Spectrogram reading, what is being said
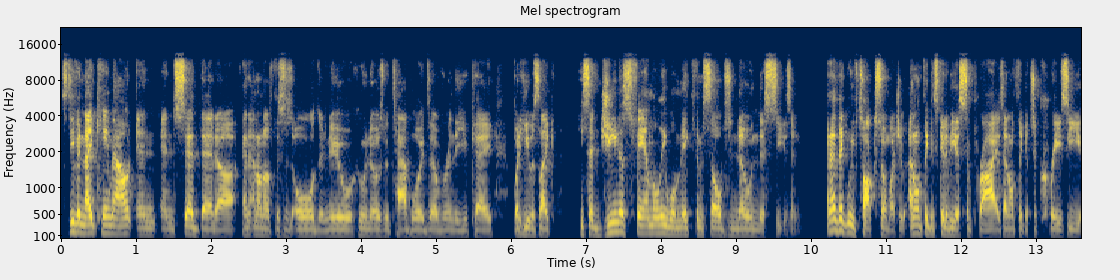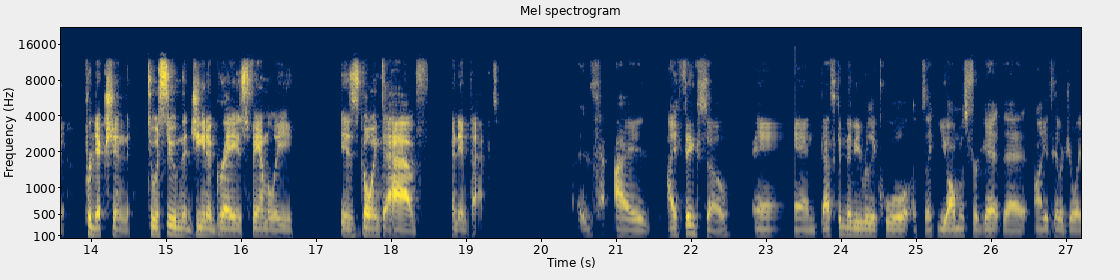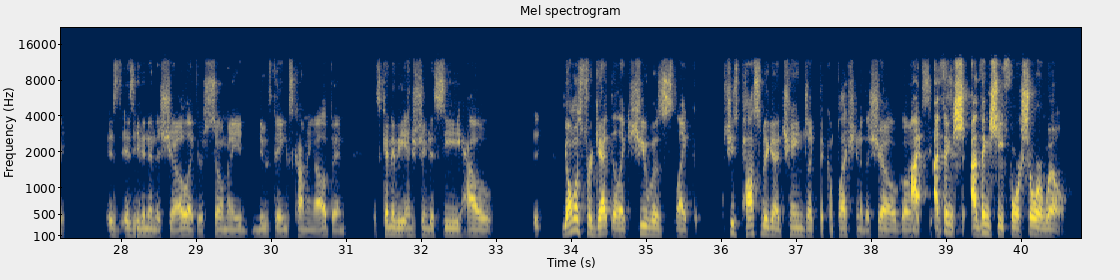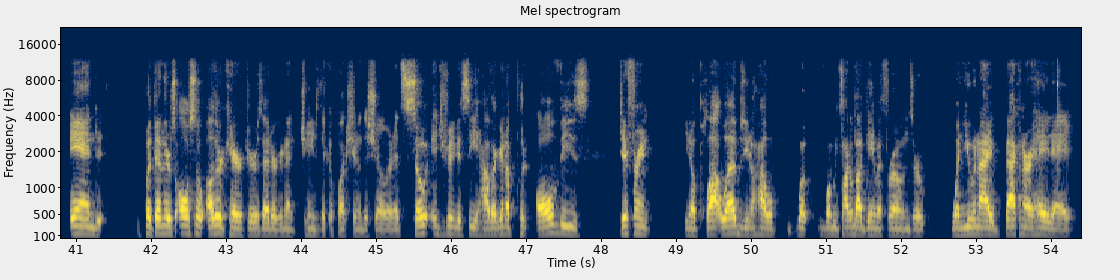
Steven Knight came out and and said that, uh, and I don't know if this is old or new, who knows with tabloids over in the UK, but he was like, he said Gina's family will make themselves known this season. And I think we've talked so much. I don't think it's going to be a surprise. I don't think it's a crazy prediction to assume that Gina Gray's family is going to have an impact. I I think so, and, and that's going to be really cool. It's like you almost forget that Anya Taylor Joy is is even in the show. Like there's so many new things coming up, and it's going to be interesting to see how. It, you almost forget that like she was like she's possibly going to change like the complexion of the show going. I, I think she, I think she for sure will. And but then there's also other characters that are going to change the complexion of the show, and it's so interesting to see how they're going to put all these different you know plot webs. You know how what when we talk about Game of Thrones or when you and I back in our heyday.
